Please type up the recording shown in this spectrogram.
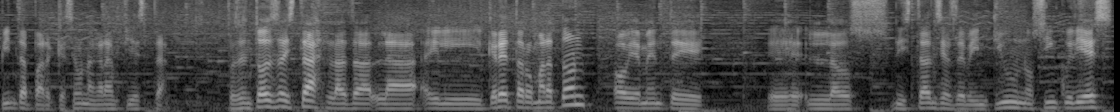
pinta para que sea una gran fiesta. Pues entonces ahí está el Querétaro Maratón, obviamente eh, las distancias de 21, 5 y 10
